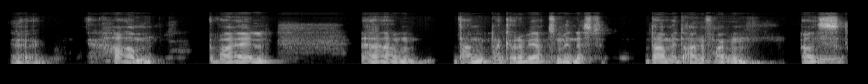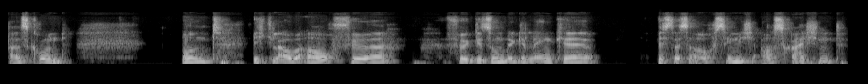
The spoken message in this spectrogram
äh, haben, weil ähm, dann, dann können wir zumindest damit anfangen als, mhm. als Grund. Und ich glaube auch für, für gesunde Gelenke ist das auch ziemlich ausreichend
